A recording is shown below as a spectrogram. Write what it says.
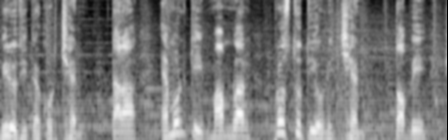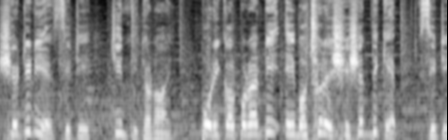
বিরোধিতা করছেন। তারা এমনকি মামলার প্রস্তুতিও নিচ্ছেন। তবে সেটি নিয়ে সিটি চিন্তিত নয়। পরিকল্পনাটি এই বছরের শেষের দিকে সিটি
